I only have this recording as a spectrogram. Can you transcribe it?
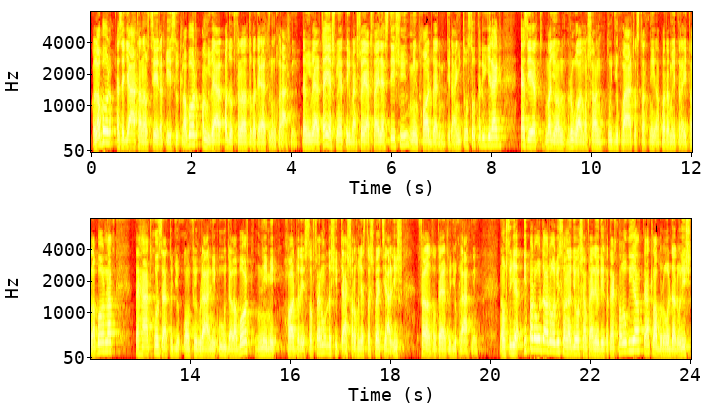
A labor, ez egy általános célra készült labor, amivel adott feladatokat el tudunk látni. De mivel teljes mértékben saját fejlesztésű, mint hardware, mint irányító szóterügyileg, ezért nagyon rugalmasan tudjuk változtatni a paramétereit a labornak, tehát hozzá tudjuk konfigurálni úgy a labort, némi hardware és szoftver módosítással, hogy ezt a speciális feladatot el tudjuk látni. Na most ugye ipar oldalról viszonylag gyorsan fejlődik a technológia, tehát labor oldalról is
